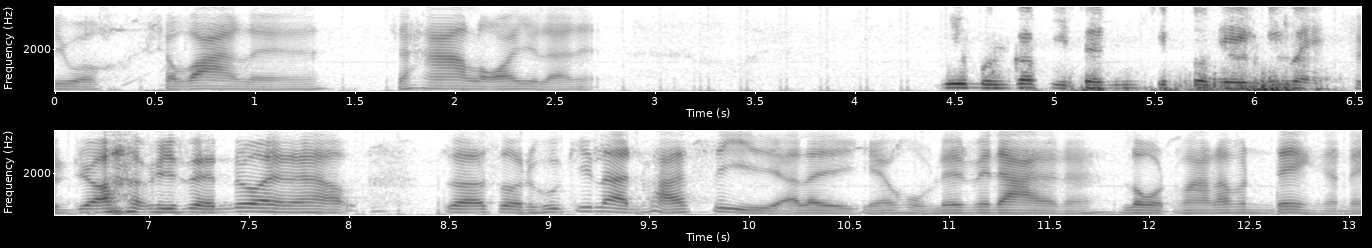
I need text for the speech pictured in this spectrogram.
ดีกว่าชาวบ้านเลยนะจะห้าร้อยอยู่แล้วเนี่ยนี่มึงก็พรีเซนต์คลิปตัวเองนี่แหละสุดยอดพรีเซนต์ด้วยนะครับส่วนส่วนคุกกี้รันพาร์สี่อะไรอย่างเงี้ยผมเล่นไม่ได้แล้วนะ โหลดมาแล้วมันเด้งอะใน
